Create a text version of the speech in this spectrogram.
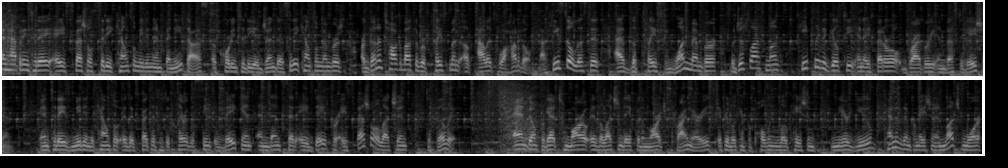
And happening today, a special city council meeting in Penitas. According to the agenda, city council members are going to talk about the replacement of Alex Guajardo. Now, he's still listed as the place one member, but just last month, he pleaded guilty in a federal bribery investigation. In today's meeting, the council is expected to declare the seat vacant and then set a date for a special election to fill it. And don't forget, tomorrow is election day for the March primaries. If you're looking for polling locations near you, candidate information, and much more,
